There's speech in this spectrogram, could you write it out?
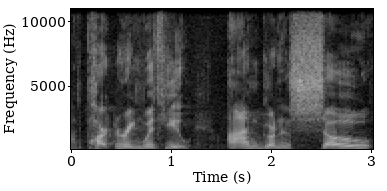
I'm partnering with you. I'm going to sow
